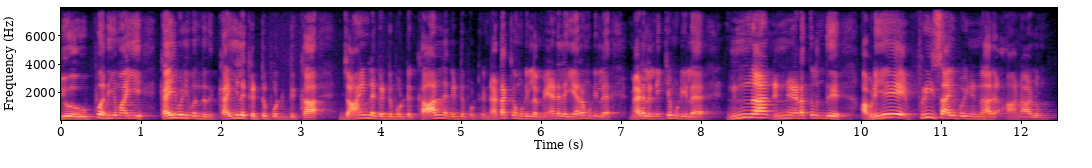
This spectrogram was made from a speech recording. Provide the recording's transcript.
யு- உப்பு அதிகமாகி கை வலி வந்தது. கையில் கட்டு போட்டுட்டு கா ஜாயிண்டில் கட்டு போட்டு காலில் கட்டு போட்டு நடக்க முடியல மேடையில் ஏற முடியல மேடையில் நிற்க முடியல நின்னா நின்ன இடத்துலேருந்து அப்படியே ஃப்ரீஸ் ஆகி போய் நின்னார். ஆனாலும்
